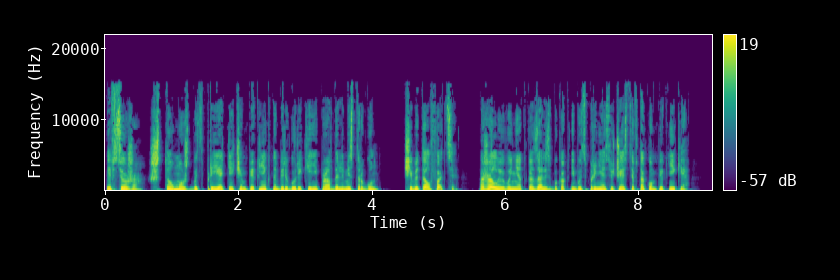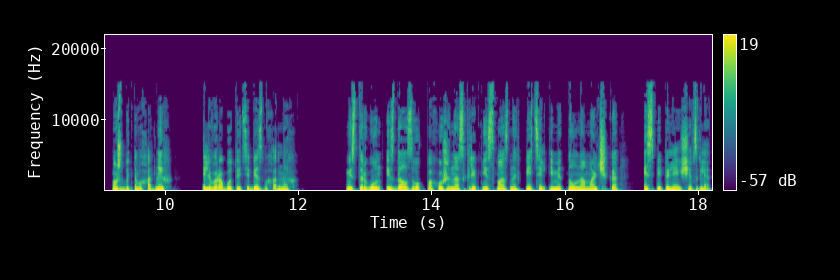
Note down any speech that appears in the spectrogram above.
«И все же, что может быть приятнее, чем пикник на берегу реки, не правда ли, мистер Гун?» — щебетал Фатти. «Пожалуй, вы не отказались бы как-нибудь принять участие в таком пикнике. Может быть, на выходных? Или вы работаете без выходных?» Мистер Гун издал звук, похожий на скрип несмазанных петель, и метнул на мальчика испепеляющий взгляд.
